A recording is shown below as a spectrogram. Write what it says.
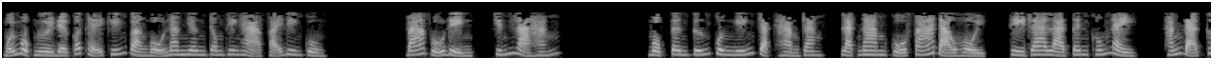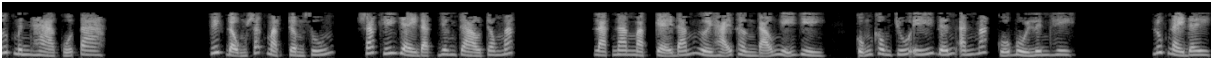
mỗi một người đều có thể khiến toàn bộ nam nhân trong thiên hạ phải điên cuồng. Bá Vũ Điện, chính là hắn. Một tên tướng quân nghiến chặt hàm răng, lạc nam của phá đạo hội, thì ra là tên khốn này, hắn đã cướp minh hà của ta. Huyết động sắc mặt trầm xuống, sát khí dày đặc dân trào trong mắt. Lạc Nam mặc kệ đám người hải thần đảo nghĩ gì, cũng không chú ý đến ánh mắt của Bùi Linh Hy. Lúc này đây,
